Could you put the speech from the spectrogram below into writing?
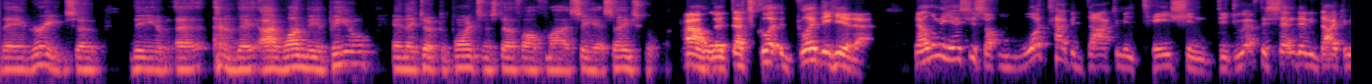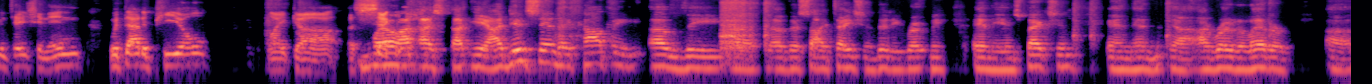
they agreed. So the, uh, the I won the appeal, and they took the points and stuff off my CSA score. Wow, that, that's glad to hear that. Now, let me ask you something. What type of documentation did you have to send any documentation in with that appeal? Like uh, a second? Well, I, I, I, yeah, I did send a copy of the uh, of the citation that he wrote me and the inspection, and then uh, I wrote a letter uh,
